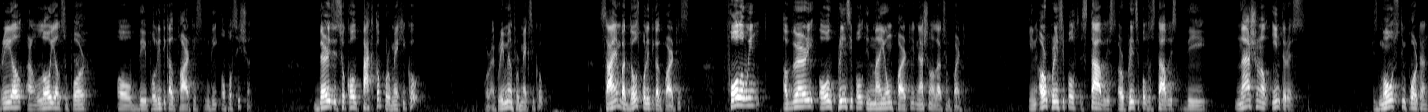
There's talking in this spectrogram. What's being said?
real and loyal support of the political parties in the opposition. There is the so called Pacto por Mexico, or Agreement for Mexico, signed by those political parties, following a very old principle in my own party, National Action Party. In our principles established, our principles established the national interest is most important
